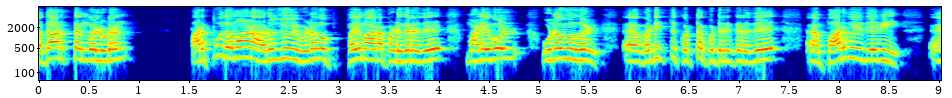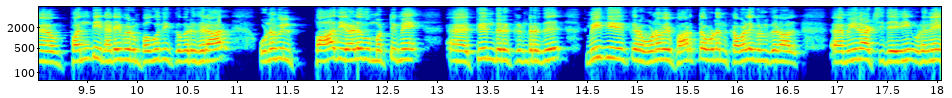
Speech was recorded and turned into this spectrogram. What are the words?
பதார்த்தங்களுடன் அற்புதமான அறுசுவை உணவு பரிமாறப்படுகிறது. மலைபோல் உணவுகள் வடித்து கொட்டப்பட்டிருக்கிறது. பார்வதி தேவி பந்தி நடைபெறும் பகுதிக்கு வருகிறார் உணவில் பாதி அளவு மட்டுமே தீர்ந்திருக்கின்றது. மீதி இருக்கிற உணவை பார்த்தவுடன் கவலை கொள்கிறாள் மீனாட்சி தேவி. உடனே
